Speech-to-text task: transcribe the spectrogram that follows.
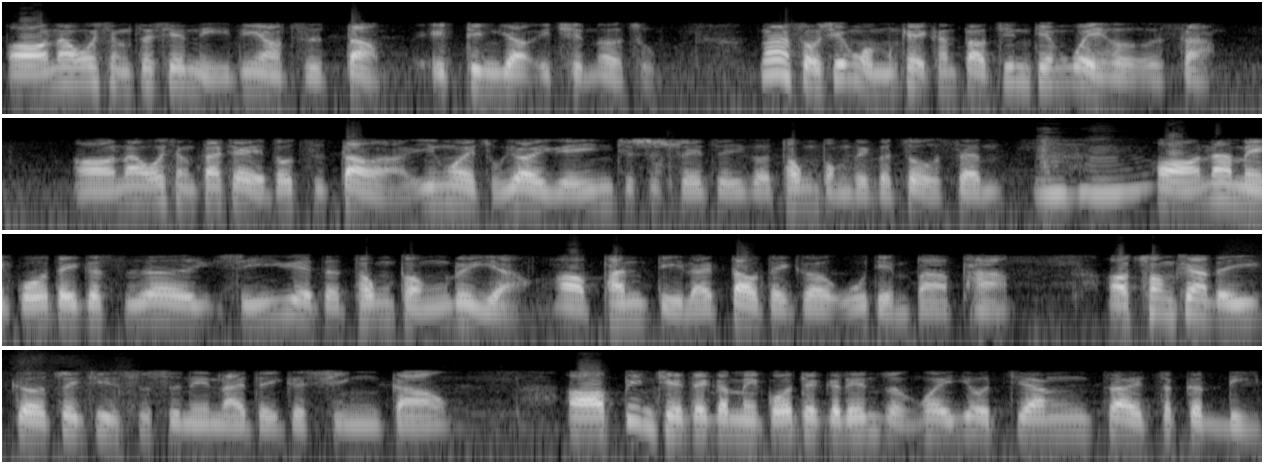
哦，那我想这些你一定要知道，一定要一清二楚。那首先我们可以看到今天为何而上？哦，那我想大家也都知道啊，因为主要的原因就是随着一个通膨的一个骤升，嗯哼，哦，那美国的一个十二、十一月的通膨率啊，啊攀底来到的一个五点八趴，啊创下的一个最近四十年来的一个新高，啊，并且这个美国的一个联准会又将在这个礼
